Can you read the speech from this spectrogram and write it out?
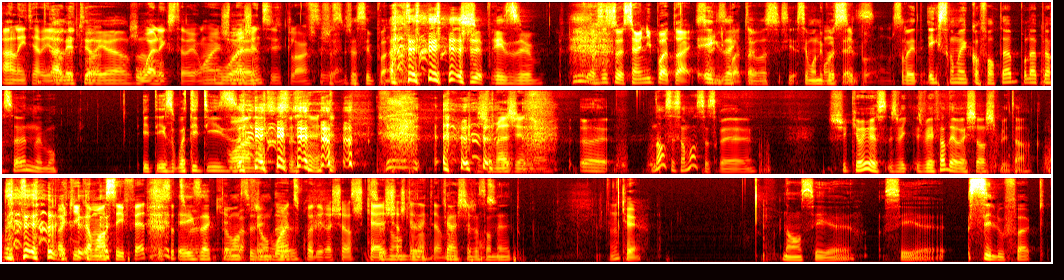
À l'intérieur. à. Ou à l'extérieur. Ouais, Ouais. j'imagine, c'est clair. Je, je sais pas. je présume. C'est ça, c'est une hypothèse. Exactement. C'est mon On hypothèse. Ça va être extrêmement inconfortable pour la personne, mais bon. It is what it is. Ouais, non, c'est ça. J'imagine. ouais. Ouais. Non, sincèrement, ce serait. Je suis curieux. Je vais, je vais faire des recherches plus tard. Ok, comment c'est fait, c'est ça? tu? Exactement, Ok, ce genre de- Ouais, tu feras des recherches. Qu'elle cherche de- les internets. cache les c'est bon, ça. Internet. Ok. Non, c'est. euh, c'est. euh, loufoque.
